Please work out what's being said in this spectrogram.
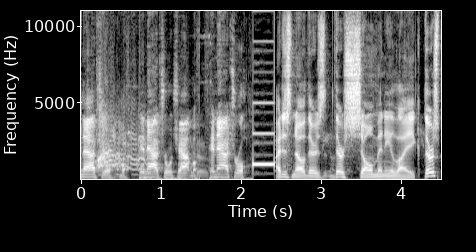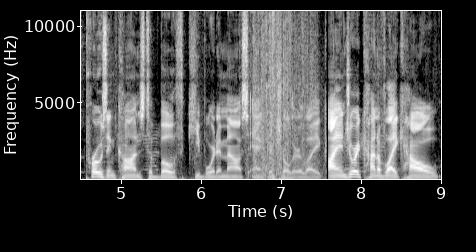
a natural. I'm a fucking natural, chat. I'm a fucking natural. I just know there's there's so many like there's pros and cons to both keyboard and mouse and controller. Like I enjoy kind of like how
